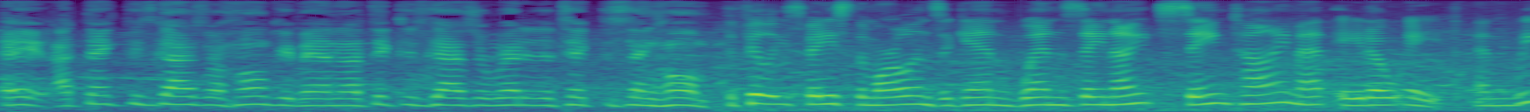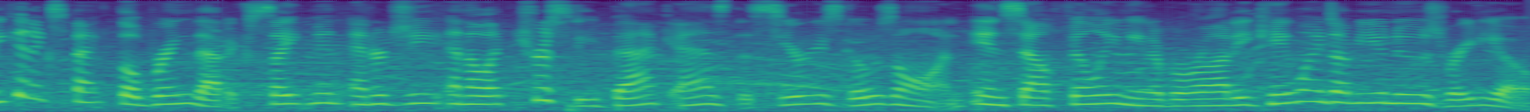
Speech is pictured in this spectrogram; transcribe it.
Hey, I think these guys are hungry, man, and I think these guys are ready to take this thing home. The Phillies face the Marlins again Wednesday night, same time at 8:08, and we can expect they'll bring that excitement, energy, and electricity back as the series goes on. In South Philly, Nina Barati, KYW News Radio,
